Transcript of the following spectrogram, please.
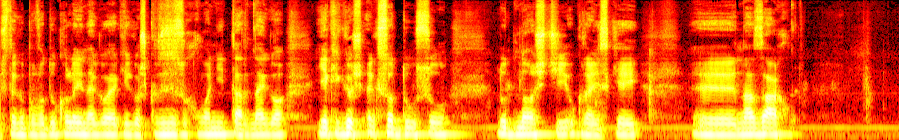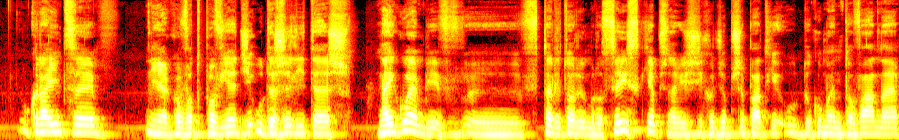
z tego powodu kolejnego jakiegoś kryzysu humanitarnego, jakiegoś eksodusu ludności ukraińskiej y, na zachód. Ukraińcy niejako w odpowiedzi uderzyli też najgłębiej w, y, w terytorium rosyjskie, przynajmniej jeśli chodzi o przypadki udokumentowane.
